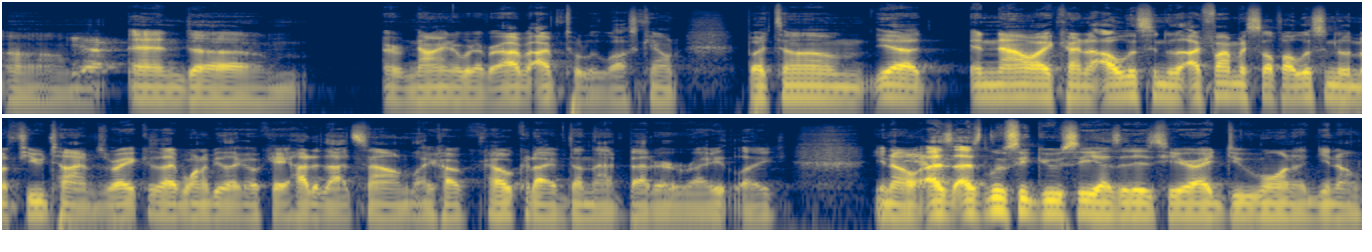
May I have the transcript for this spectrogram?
um, yeah. and, um, or nine or whatever. I've, I've totally lost count, but, um, yeah. And now I kind of, I'll listen to, the, I find myself, I'll listen to them a few times, right? Cause I want to be like, okay, how did that sound? Like, how, how could I have done that better? Right. Like, you know, yeah. as as loosey goosey as it is here, I do want to, you know,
